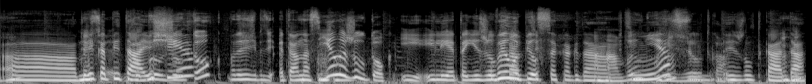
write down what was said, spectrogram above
а, млекопитающие. Желток, подождите, подождите, это она съела угу. желток и, или это из желтка? Вылупился, когда ага, вы... из желтка. Из желтка, угу. да.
